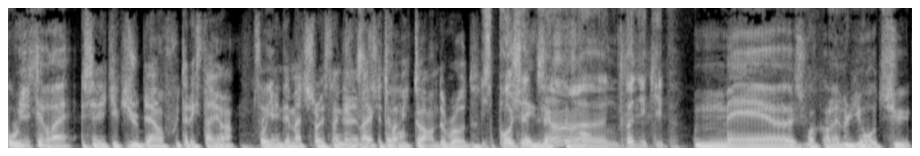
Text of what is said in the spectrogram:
Oui, c'est vrai. C'est une équipe qui joue bien au foot à l'extérieur. Ça gagne des matchs sur les cinq derniers matchs et trois victoires on the road. Il se projette bien, euh, une bonne équipe. Mais je vois quand même Lyon au-dessus.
